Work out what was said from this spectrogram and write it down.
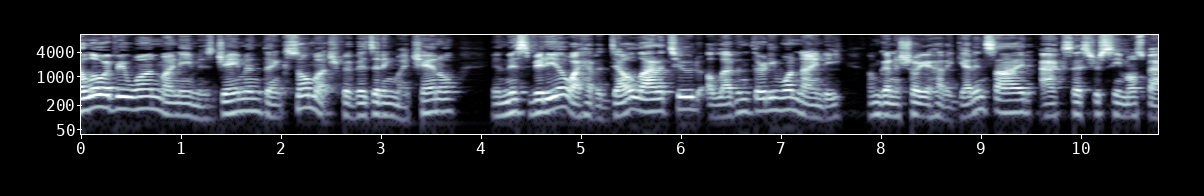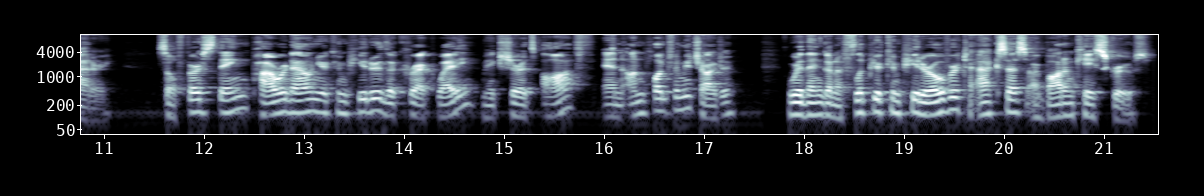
Hello everyone, my name is Jamin. Thanks so much for visiting my channel. In this video, I have a Dell Latitude 113190. I'm going to show you how to get inside, access your CMOS battery. So first thing, power down your computer the correct way. Make sure it's off and unplugged from your charger. We're then going to flip your computer over to access our bottom case screws.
